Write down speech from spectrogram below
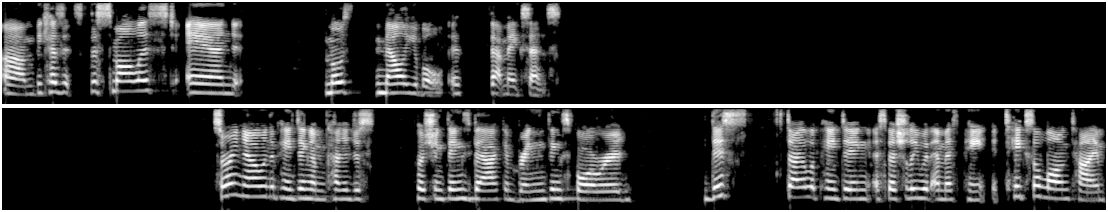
um, because it's the smallest and most malleable, if that makes sense. So right now in the painting, I'm kind of just pushing things back and bringing things forward. This style of painting, especially with MS Paint, it takes a long time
